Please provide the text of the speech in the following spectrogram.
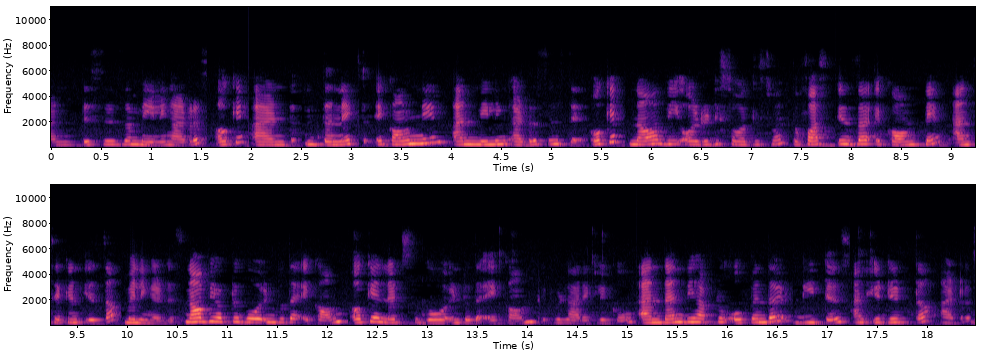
And this is the mailing address. Okay and the next account name and mailing address is there. Okay now we already saw this one. The first is the account name and second is the mailing address. Now we have to go into the account. Okay let's go into the account. It will directly go. And then we have to open the details and edit the address.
